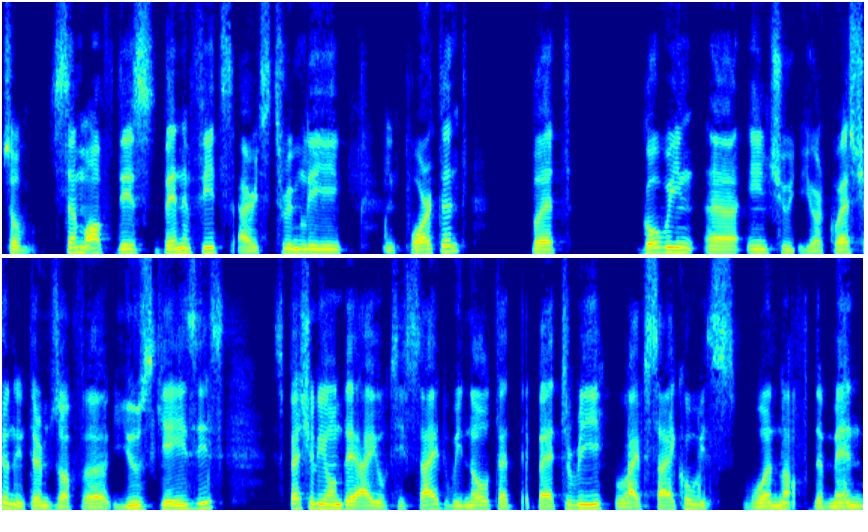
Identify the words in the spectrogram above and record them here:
So some of these benefits are extremely important, but going uh, into your question in terms of uh, use cases, especially on the IoT side, we know that the battery life cycle is one of the main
